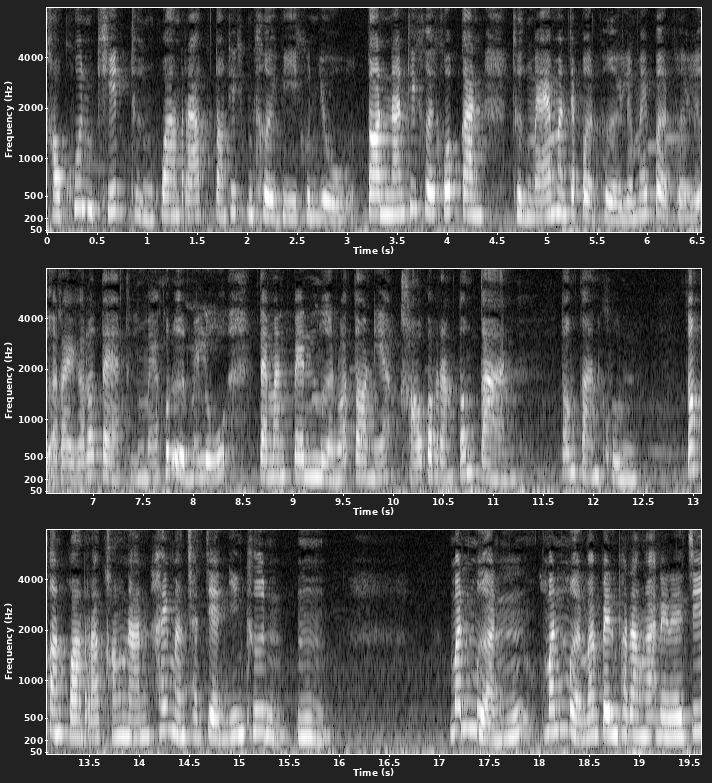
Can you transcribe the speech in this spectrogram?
เขาคุ้นคิดถึงความรักตอนที่เคยมีคุณอยู่ ตอนนั้นที่เคยคบกันถึงแม้มันจะเปิดเผยหรือไม่เปิดเผยหรืออะไรก็แล้วแต่ถึงแม้คนอื่นไม่รู้ แต่มันเป็นเหมือนว่าตอนนี้เขากำลังต้องการต้องการคุณ ต้องการความรักครั้งนั้นให้มันชัดเจนยิ่งขึ้น อืม มันเหมือนมันเหมือนมันเป็นพลังงาน energy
